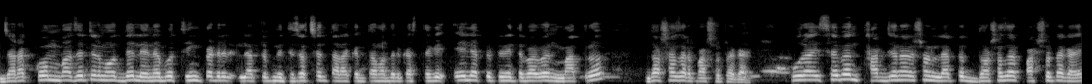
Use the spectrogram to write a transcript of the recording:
যারা কম বাজেটের মধ্যে লেনেভো থিংকপ্যাডের ল্যাপটপ নিতে চাচ্ছেন, তারা কিন্তু আমাদের কাছ থেকে এই ল্যাপটপটি নিতে পারবেন মাত্র দশ হাজার পাঁচশো টাকায়। পুরাই সেভেন থার্ড জেনারেশন ল্যাপটপ দশ হাজার পাঁচশো টাকায়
